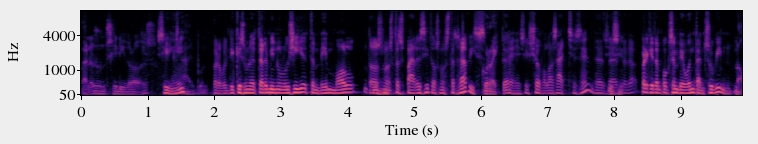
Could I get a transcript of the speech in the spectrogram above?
Bueno, és un ciri gros. Sí, Ja està, punt. però vol dir que és una terminologia també molt dels nostres pares i dels nostres avis. Correcte. Eh, és això de les atxes, eh? De, Sí, de, sí. De, de, perquè tampoc se'n veuen tan sovint. No,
